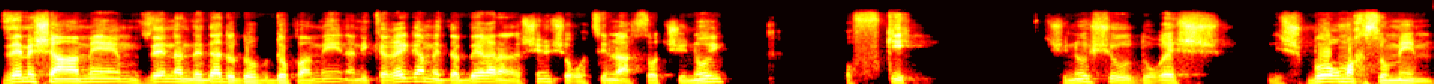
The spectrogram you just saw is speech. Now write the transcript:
זה משעמם, זה נדנדת דופמין. אני כרגע מדבר על אנשים שרוצים לעשות שינוי אופקי, שינוי שהוא דורש לשבור מחסומים.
